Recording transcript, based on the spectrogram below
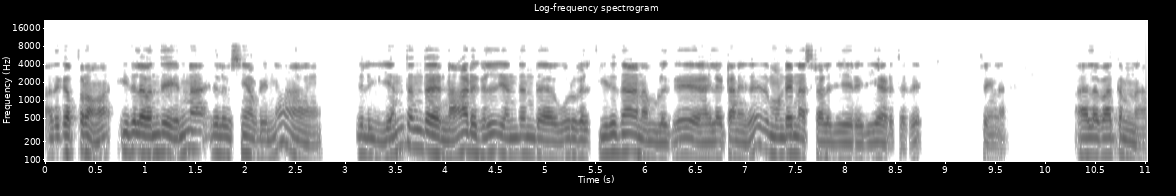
அதுக்கப்புறம் இதில் வந்து என்ன இதில் விஷயம் அப்படின்னா, இதில் எந்தெந்த நாடுகள், எந்தெந்த ஊர்கள் இதுதான் நம்மளுக்கு ஹைலைட்டான இது. இது முண்டேன் அஸ்ட்ராலஜி ரீதியாக எடுத்தது. சரிங்களா? அதில் பார்த்தோம்னா,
